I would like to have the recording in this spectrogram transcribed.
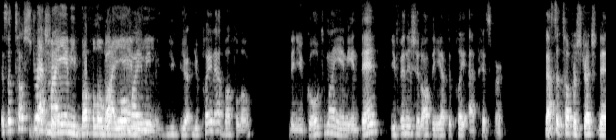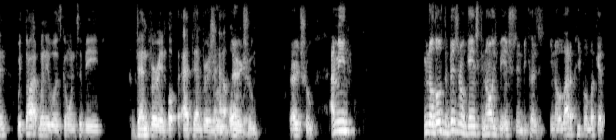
It's a tough stretch. That. Miami, Buffalo, Buffalo, Miami. Miami. You you're, you're playing at Buffalo, then you go to Miami, and then you finish it off. Then you have to play at Pittsburgh. That's a tougher stretch than we thought when it was going to be Denver and uh, at Denver and True, at very true. Very true. I mean, you know, those divisional games can always be interesting because, you know, a lot of people look at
